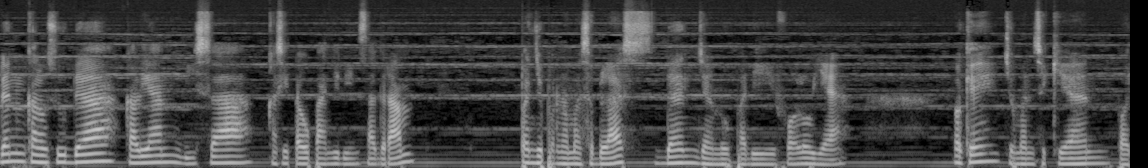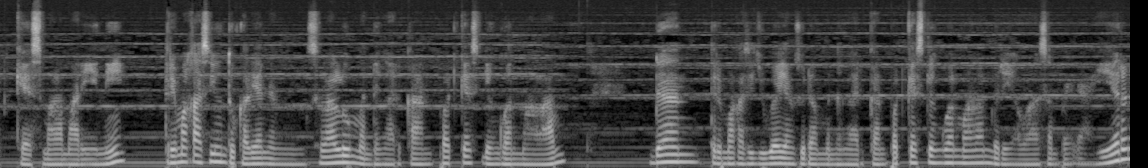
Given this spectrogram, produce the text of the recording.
Dan kalau sudah, kalian bisa kasih tahu Panji di Instagram Panji Purnama 11 dan jangan lupa di follow ya. Oke, cuman sekian podcast malam hari ini. Terima kasih untuk kalian yang selalu mendengarkan podcast Gangguan Malam. Dan terima kasih juga yang sudah mendengarkan podcast Gangguan Malam dari awal sampai akhir.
